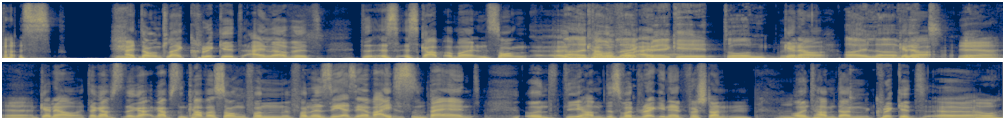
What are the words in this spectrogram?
Was? I don't like cricket, I love it. Es, es gab einmal einen Song, äh, I ein Cover don't like von, I, Reggaeton. Genau, I love genau, it. Ja, ja, genau. Da gab's da ga- gab's einen Coversong von, von einer sehr, sehr weißen Band und die haben das Wort Reggae nicht verstanden und haben dann Cricket, äh, oh.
